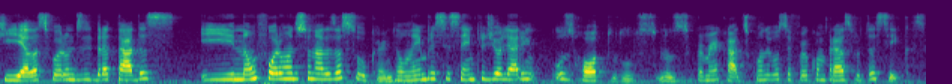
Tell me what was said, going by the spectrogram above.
que elas foram desidratadas e não foram adicionadas açúcar. Então lembre-se sempre de olharem os rótulos nos supermercados quando você for comprar as frutas secas.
